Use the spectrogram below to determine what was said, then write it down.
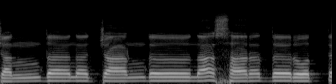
ਚੰਦਨ ਚੰਦ ਨਾ ਸਰਦ ਰੁੱਤ।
